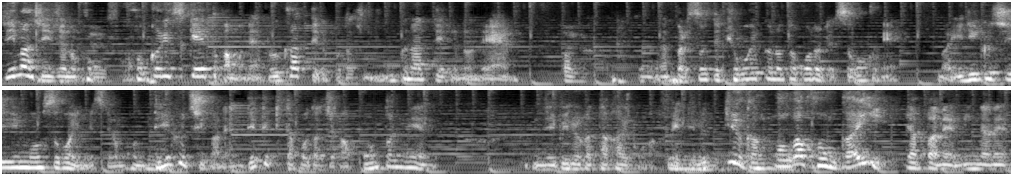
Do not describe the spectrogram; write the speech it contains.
G マーチ以上の国立系とかもね、受かってる子たちも多くなっているので、はいはいやっぱりそういった教育のところですごくね、まあ、入り口もすごいんですけども、この出口がね、出てきた子たちが本当にね、レベルが高い子が増えてるっていう学校が今回、やっぱね、みんなね、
